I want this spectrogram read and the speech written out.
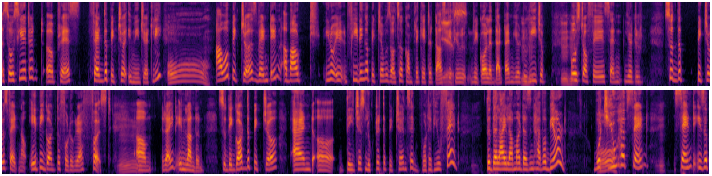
Associated uh, Press fed the picture immediately. Oh, our pictures went in about you know feeding a picture was also a complicated task if you Mm-hmm. recall at that time. You had to reach a post office and you had to so the picture was fed. Now ap got the photograph first Mm. um, right in london. So they got the picture and uh, they just looked at the picture and said what have you fed? The dalai lama doesn't have a beard. What Oh. you have said sent is a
